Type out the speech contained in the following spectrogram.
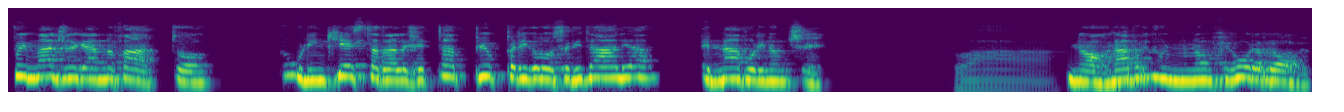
Tu immagini che hanno fatto un'inchiesta tra le città più pericolose d'Italia e Napoli non c'è. Wow. No, Napoli non, non figura proprio.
